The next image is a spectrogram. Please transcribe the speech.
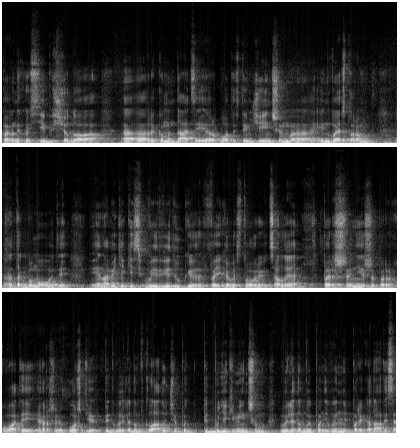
певних осіб щодо е, рекомендацій роботи з тим чи іншим е, інвестором, е, так би мовити, і навіть якісь відгуки фейкові створюються. Але перше ніж перерахувати грошові кошти під виглядом вкладу чи під- будь-яким іншим виглядом, ви повинні переконатися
